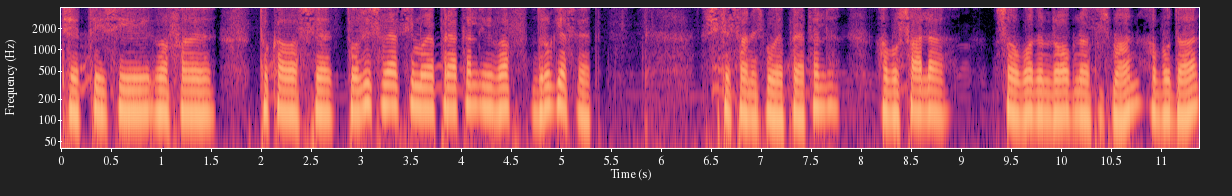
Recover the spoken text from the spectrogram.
че ти си в тук в този свят си моя приятел и в другия свят ще станеш моя приятел. Абу Сала, свободен роб на Усман, Абу Дар,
